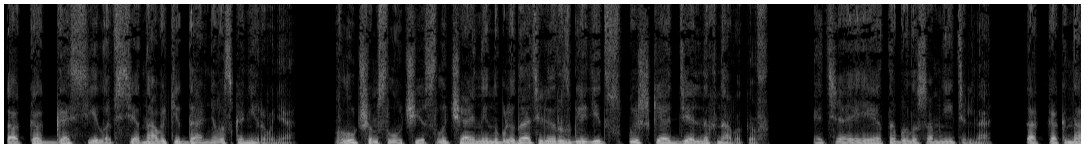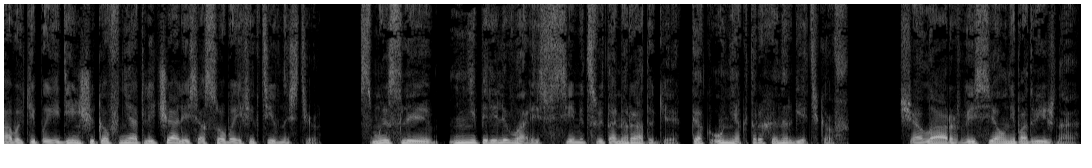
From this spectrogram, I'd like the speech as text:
так как гасила все навыки дальнего сканирования. В лучшем случае случайный наблюдатель разглядит вспышки отдельных навыков. Хотя и это было сомнительно, так как навыки поединщиков не отличались особой эффективностью. В смысле, не переливались всеми цветами радуги, как у некоторых энергетиков. Чалар висел неподвижно,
